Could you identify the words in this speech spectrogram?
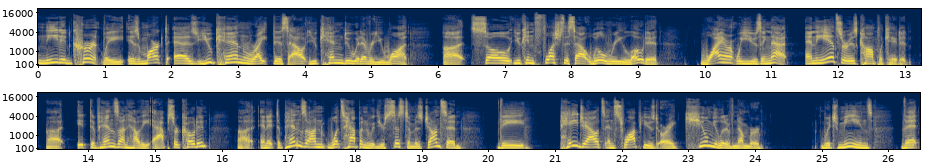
needed currently, is marked as you can write this out, you can do whatever you want. Uh, so you can flush this out, we'll reload it. Why aren't we using that? And the answer is complicated. Uh, it depends on how the apps are coded, uh, and it depends on what's happened with your system. As John said, the page outs and swap used are a cumulative number, which means that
